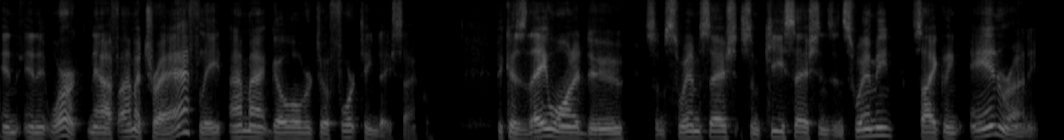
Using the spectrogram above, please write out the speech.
and, and it worked. Now, if I'm a triathlete, I might go over to a 14 day cycle because they want to do some swim sessions, some key sessions in swimming, cycling, and running,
